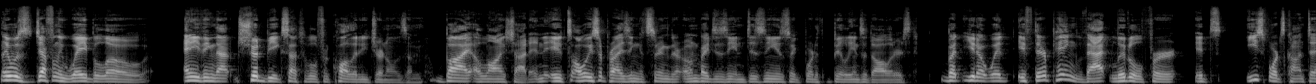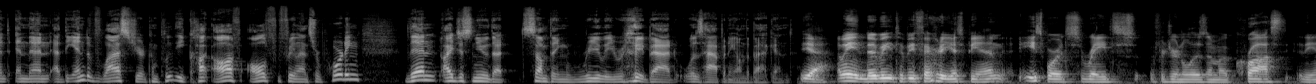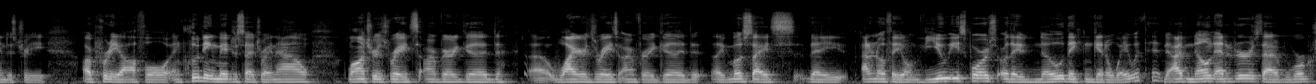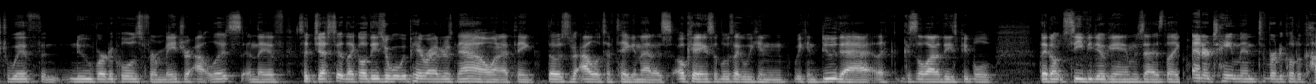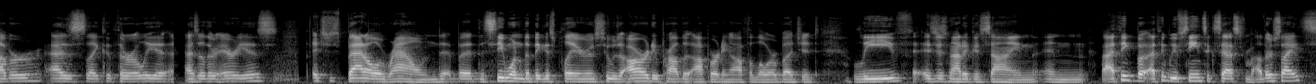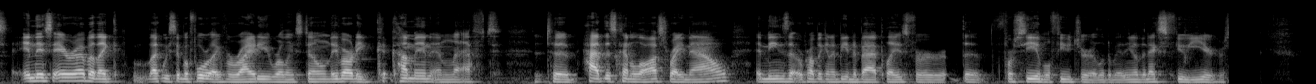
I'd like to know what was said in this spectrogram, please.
It was definitely way below anything that should be acceptable for quality journalism by a long shot. And it's always surprising considering they're owned by Disney, and Disney is like worth billions of dollars. But you know, if they're paying that little for its esports content and then at the end of last year completely cut off all freelance reporting then i just knew that something really really bad was happening on the back end. Yeah i mean to be to be fair to espn esports rates for journalism across the industry are pretty awful including major sites right now launchers rates aren't very good uh, wired's rates aren't very good. Like most sites they i don't know if they don't view esports or they know they can get away with it. I've known editors that have worked with new verticals for major outlets and they have suggested like oh these are what we pay writers now and i think those outlets have taken that as okay so it looks like we can we can do that. Like because a lot of these people they don't see video games as like entertainment vertical to cover as like thoroughly uh, as other areas. It's just bad all around. But to see one of the biggest players who was already probably operating off a lower budget leave is just not a good sign. And I think, but I think we've seen success from other sites in this era. But like like we said before, like Variety, Rolling Stone, they've already c- come in and left to have this kind of loss right now, it means that we're probably going to be in a bad place for the foreseeable future a little bit, you know, the next few years.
